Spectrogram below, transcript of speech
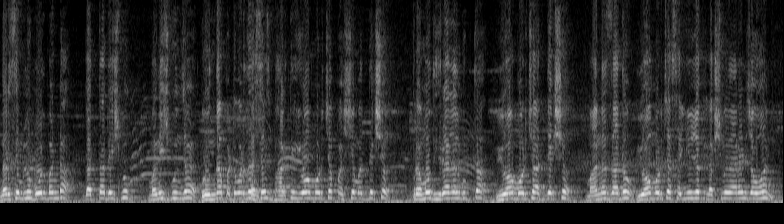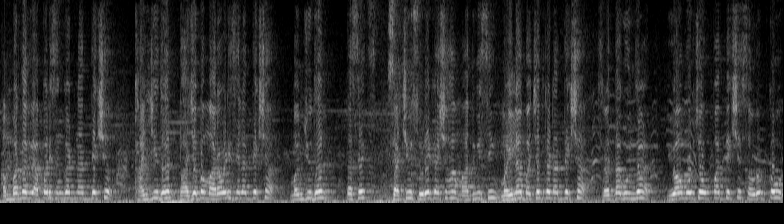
नरसिंहलू बोलबंडा दत्ता देशमुख मनीष गुंजाळ वृंदा पटवर्धन तसेच भारतीय युवा मोर्चा पश्चिम अध्यक्ष प्रमोद हिरालाल गुप्ता युवा मोर्चा अध्यक्ष मानस जाधव युवा मोर्चा संयोजक लक्ष्मीनारायण चौहान अंबरनाथ व्यापारी संघटना अध्यक्ष खांजी धन भाजप मारवाडी सेल अध्यक्षा मंजू धन तसेच सचिव सुरेखा शहा माधवी सिंग महिला बचत गट अध्यक्षा श्रद्धा गुंजाळ युवा मोर्चा उपाध्यक्ष सौरभ कौर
